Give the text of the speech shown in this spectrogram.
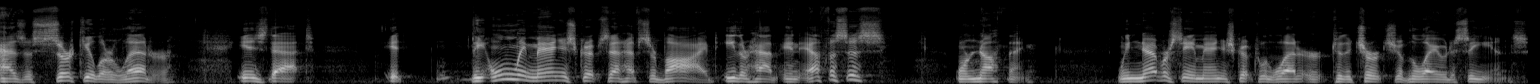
as a circular letter is that it, the only manuscripts that have survived either have in Ephesus or nothing. We never see a manuscript with a letter to the church of the Laodiceans.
